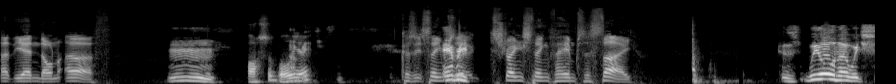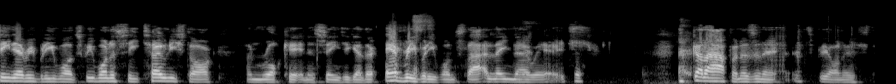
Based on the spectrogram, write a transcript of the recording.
at the end on Earth. mm, Possible. that'd Yeah, interesting. Because it seems Every- a strange thing for him to say. Because we all know which scene everybody wants. We want to see Tony Stark and Rocket in a scene together. Everybody wants that, and they know it. It's got to happen, isn't it? Let's be honest.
